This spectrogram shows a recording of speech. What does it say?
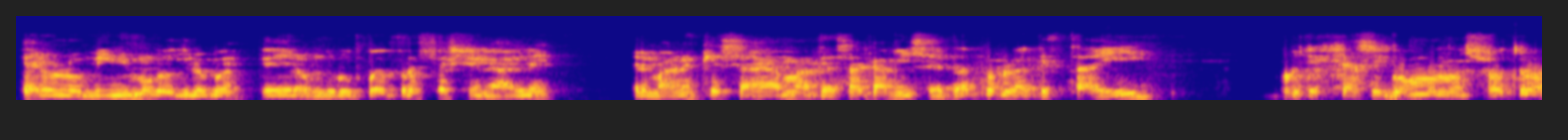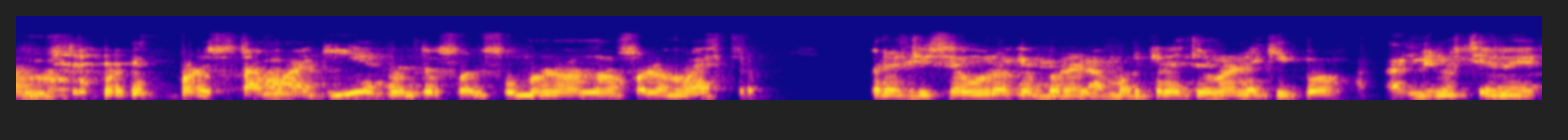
Pero lo mínimo que tú le puedes pedir a un grupo de profesionales, hermanos, que se haga matar esa camiseta por la que está ahí. Porque es así como nosotros, porque por eso estamos aquí, el fútbol no, no fue lo nuestro pero estoy seguro que por el amor que le tiene al equipo, al menos tiene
